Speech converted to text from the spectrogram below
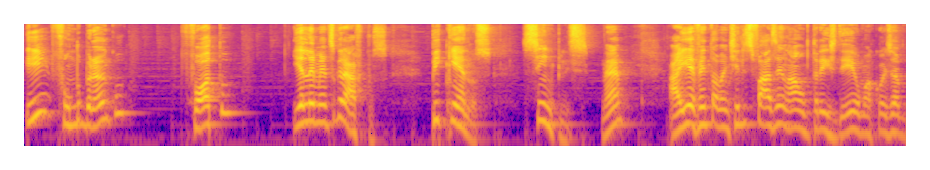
e fundo branco, foto e elementos gráficos. Pequenos, simples, né? Aí, eventualmente, eles fazem lá um 3D, uma coisa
